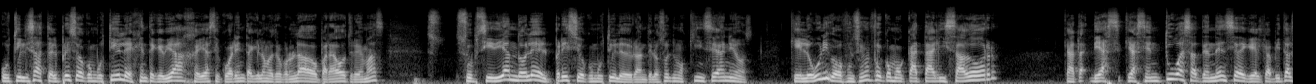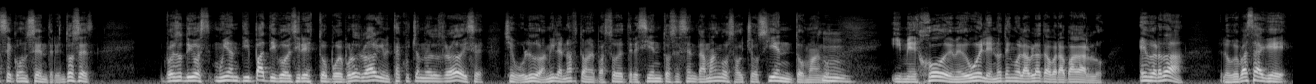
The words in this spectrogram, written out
utilizaste el precio de combustible gente que viaja y hace 40 kilómetros por un lado para otro y demás, subsidiándole el precio de combustible durante los últimos 15 años, que lo único que funcionó fue como catalizador que acentúa esa tendencia de que el capital se concentre. Entonces, por eso digo, es muy antipático decir esto, porque por otro lado alguien me está escuchando del otro lado y dice, che, boludo, a mí la nafta me pasó de 360 mangos a 800 mangos. Mm. Y me jode, me duele, no tengo la plata para pagarlo. Es verdad. Lo que pasa es que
